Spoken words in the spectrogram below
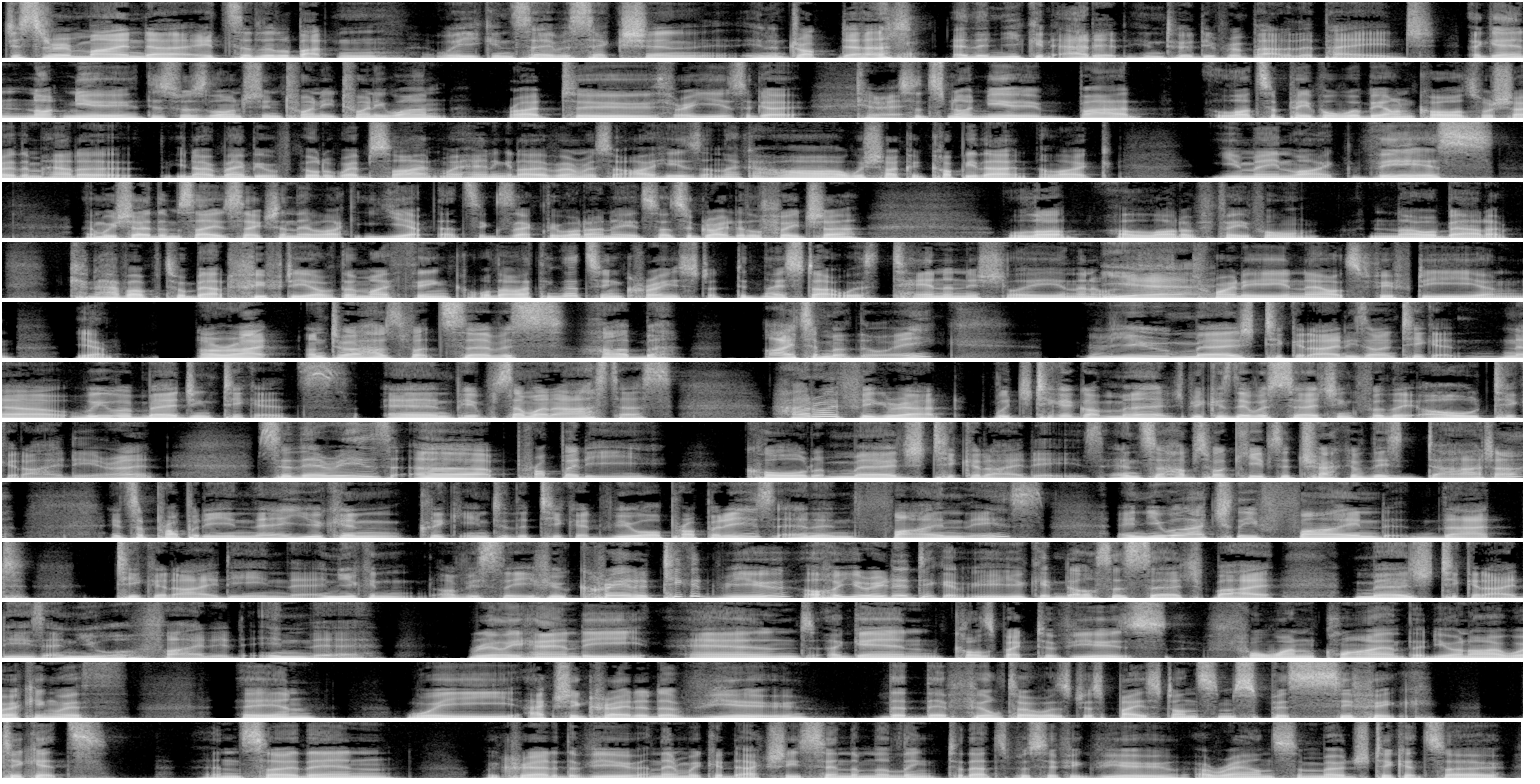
just a reminder it's a little button where you can save a section in a drop down and then you can add it into a different part of the page. Again, not new. This was launched in 2021, right? Two, three years ago. Correct. So it's not new, but lots of people will be on calls. We'll show them how to, you know, maybe we've built a website and we're handing it over and we say, oh, here's it. And they go, oh, I wish I could copy that. And like, you mean like this? And we show them save section. They're like, yep, that's exactly what I need. So it's a great little feature. A lot, a lot of people know about it. Can have up to about 50 of them, I think. Although I think that's increased. Didn't they start with 10 initially and then it was Yeah. 20 and now it's 50 and. All right, onto our HubSpot Service Hub item of the week. View merge ticket IDs on a ticket. Now, we were merging tickets and people someone asked us, how do I figure out which ticket got merged? Because they were searching for the old ticket ID, right? So there is a property called merge ticket IDs. And so HubSpot keeps a track of this data. It's a property in there. You can click into the ticket, view all properties, and then find this. And you will actually find that ticket ID in there. And you can obviously, if you create a ticket view or you're in a ticket view, you can also search by merge ticket IDs and you will find it in there. Really handy. And again, calls back to views. For one client that you and I are working with, Ian, we actually created a view that their filter was just based on some specific tickets. And so then we created the view and then we could actually send them the link to that specific view around some merged tickets. So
